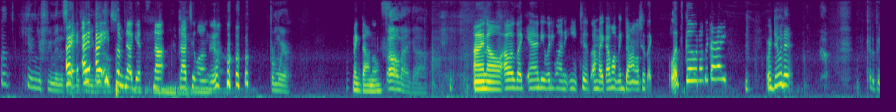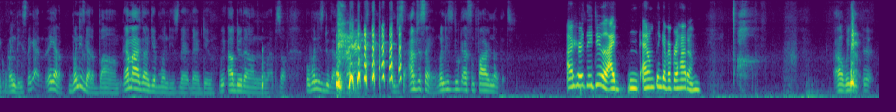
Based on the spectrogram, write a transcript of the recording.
but getting your few minutes. I, I, I ate some nuggets not not too long ago from where? mcdonald's Oh my god! I know. I was like, Andy, what do you want to eat? She's, I'm like, I want McDonald's. She's like, let's go. And I was like, all right, we're doing it. Could have picked Wendy's. They got they got a Wendy's got a bomb. I'm not gonna give Wendy's their their due. We, I'll do that on another episode. But Wendy's do got. Some I'm, just, I'm just saying, Wendy's do got some fire nuggets. I heard they do. I I don't think I've ever had them. Uh, we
